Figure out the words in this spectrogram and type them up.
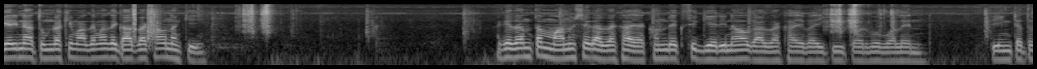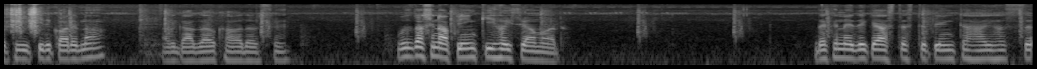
গেরি না তোমরা কি মাঝে মাঝে গাঁজা খাও নাকি? আগে জানতাম মানুষে গাঁজা খায়, এখন দেখছি গেরিনাও গাঁজা খায়, ভাই কি করব বলেন? পিংটা তো ঠিকই করে না, আর গাঁজাও খাওয়া ধরছে। বুঝতেছি না পিং কি হয়েছে আমার। দেখেন এদিকে আস্তে আস্তে পিংটা হাই হচ্ছে।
